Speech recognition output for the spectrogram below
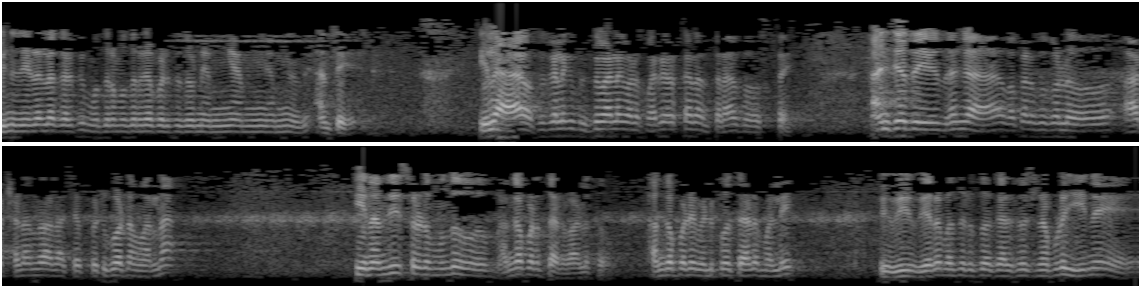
పిండి నీళ్ళలో కలిపి ముద్ర ముద్రగా పెడితే చూడండి అంతే. ఇలా ఒక్కొక్కళ్ళకి ప్రతి వాళ్ళకి వాళ్ళ పర్యవసానాలు తర్వాత వస్తాయి. అంచేత ఈ విధంగా ఒకళ్ళకొకళ్ళు ఆ క్షణంలో అలా పెట్టుకోవటం వలన ఈ నందీశ్వరుడు ముందు భంగపడతాడు వాళ్ళతో భంగపడి వెళ్ళిపోతాడు మళ్ళీ. వీరభద్రుడితో కలిసి వచ్చినప్పుడు ఈయనే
